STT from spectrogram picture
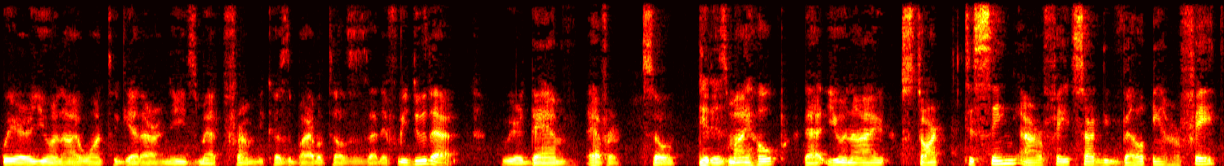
where you and I want to get our needs met from because the Bible tells us that if we do that, we are damned ever. So it is my hope that you and I start to sing our faith, start developing our faith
